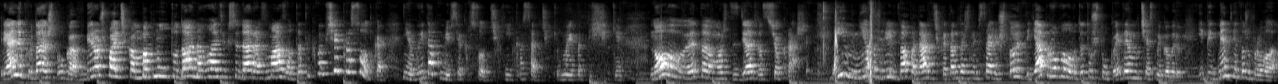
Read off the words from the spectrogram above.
реально крутая штука. Берешь пальчиком, макнул туда, на глазик сюда, размазал. Да ты вообще красотка. Не, вы и так у меня все красоточки и красавчики, мои подписчики. Но это может сделать вас еще краше. И мне подарили два подарочка, там даже написали, что это. Я пробовала вот эту штуку, это я вам честно говорю. И пигмент я тоже пробовала.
